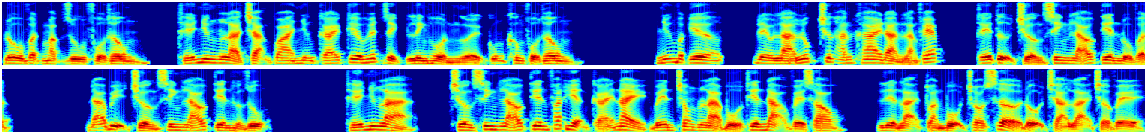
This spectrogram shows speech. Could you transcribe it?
đồ vật mặc dù phổ thông, thế nhưng là chạm qua những cái kia huyết dịch linh hồn người cũng không phổ thông. Những vật kia đều là lúc trước hắn khai đàn làm phép thế tự trường sinh lão tiên đồ vật, đã bị trường sinh lão tiên hưởng dụng. Thế nhưng là, trường sinh lão tiên phát hiện cái này bên trong là bộ thiên đạo về sau, liền lại toàn bộ cho sở độ trả lại trở về.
